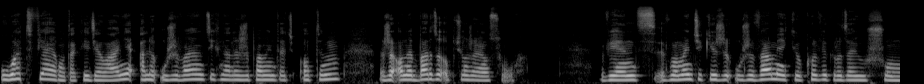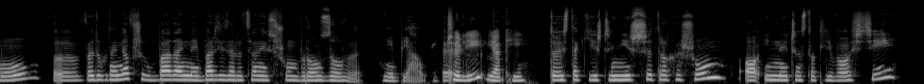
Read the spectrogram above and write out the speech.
ułatwiają takie działanie, ale używając ich należy pamiętać o tym, że one bardzo obciążają słuch. Więc w momencie, kiedy używamy jakiegokolwiek rodzaju szumu, y, według najnowszych badań najbardziej zalecany jest szum brązowy, nie biały. Czyli jaki? to jest taki jeszcze niższy trochę szum o innej częstotliwości.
